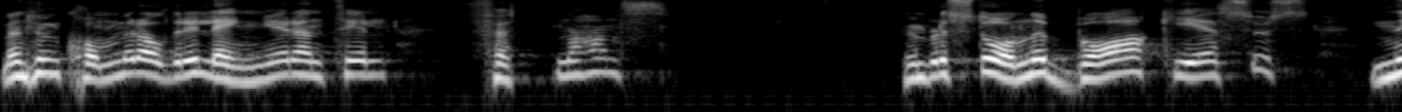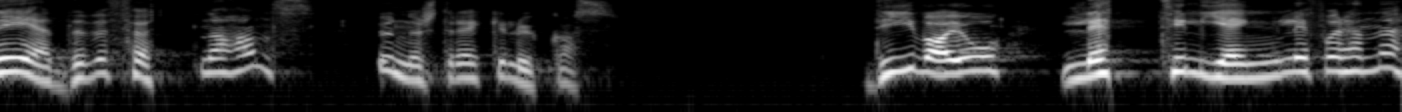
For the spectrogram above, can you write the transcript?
Men hun kommer aldri lenger enn til føttene hans. Hun ble stående bak Jesus, nede ved føttene hans, understreker Lukas. De var jo lett tilgjengelig for henne.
